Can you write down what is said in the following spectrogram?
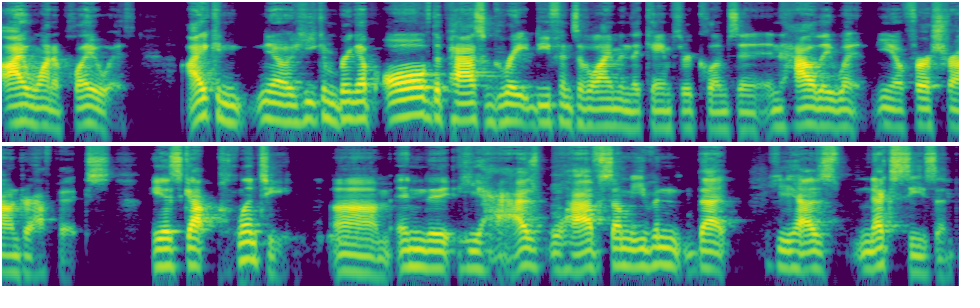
I want to play with. I can, you know, he can bring up all of the past great defensive linemen that came through Clemson and how they went, you know, first round draft picks. He has got plenty. Um, and the, he has will have some even that he has next season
